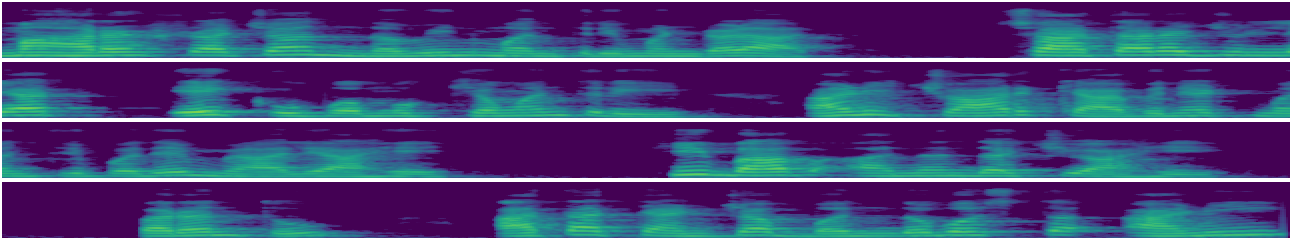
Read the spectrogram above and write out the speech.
महाराष्ट्राच्या नवीन मंत्रिमंडळात सातारा जिल्ह्यात एक उपमुख्यमंत्री आणि चार कॅबिनेट मंत्रीपदे मिळाली आहेत. ही बाब आनंदाची आहे. परंतु आता त्यांच्या बंदोबस्त आणि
